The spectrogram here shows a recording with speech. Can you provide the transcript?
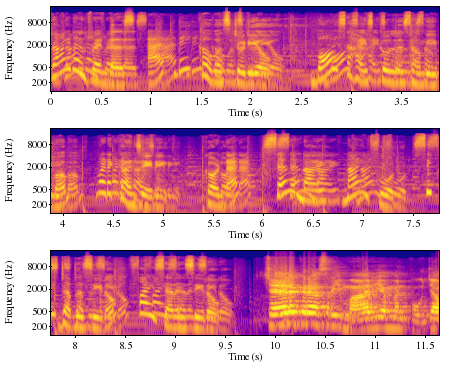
bridal rentals at makeover studio boys ഹൈസ്കൂളിന് സമീപം Vadakkanchery. Contact seven nine nine four six double zero five seven zero Chelakkara Shri Mariamman puja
